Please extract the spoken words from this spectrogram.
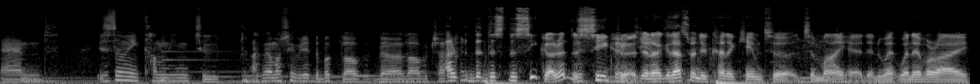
And it's just only coming to, I'm not sure if you read the book, law, the Law of I, Attraction. the, the, the secret, I read the, The secret, Secret, and I, that's when it kind of came to to my head. And when, whenever I,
